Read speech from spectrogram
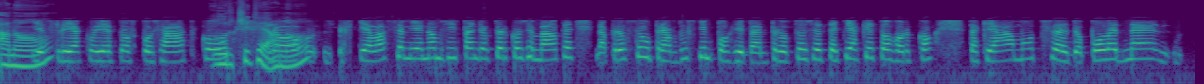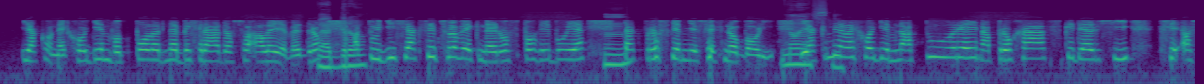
ano. jestli jako je to v pořádku. Určitě no, ano. Chtěla jsem jenom říct, paní doktorko, že máte naprostou pravdu s tím pohybem, protože teď, jak je to horko, tak já moc dopoledne jako nechodím, odpoledne bych ráda šla, ale je vedro. vedro. A tudíž, jak se člověk nerozpohybuje, hmm. tak prostě mě všechno bolí. No, Jakmile chodím na túry, na procházky delší, tři až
